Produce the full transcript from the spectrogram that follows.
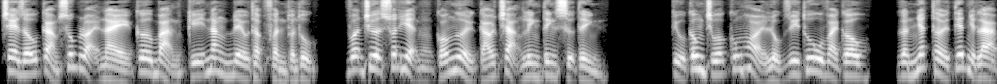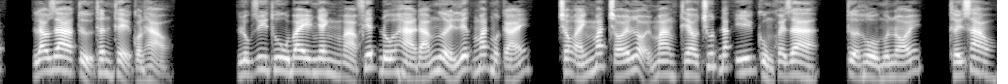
che giấu cảm xúc loại này cơ bản kỹ năng đều thập phần thuần thục, vẫn chưa xuất hiện có người cáo trạng linh tinh sự tình. Cựu công chúa cũng hỏi Lục Duy Thu vài câu, gần nhất thời tiết nhiệt lạc, lao ra tử thân thể còn hảo. Lục Duy Thu bay nhanh mà phiết Đỗ Hà đám người liếc mắt một cái, trong ánh mắt trói lọi mang theo chút đắc ý cùng khoe ra, tựa hồ muốn nói, thấy sao?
